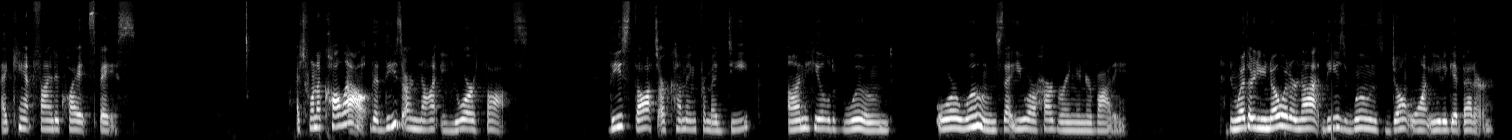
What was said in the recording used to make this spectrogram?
I can't find a quiet space. I just want to call out that these are not your thoughts. These thoughts are coming from a deep, unhealed wound or wounds that you are harboring in your body. And whether you know it or not, these wounds don't want you to get better.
